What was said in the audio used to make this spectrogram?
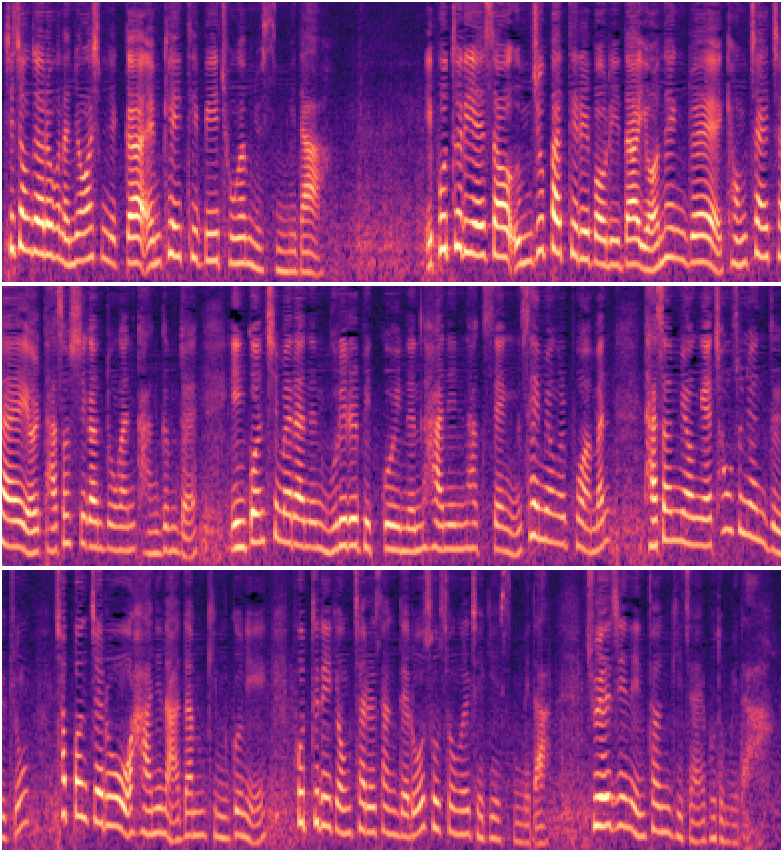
시청자 여러분 안녕하십니까? MKTV 종합뉴스입니다. 이 포트리에서 음주 파티를 벌이다 연행돼 경찰차에 15시간 동안 감금돼 인권 침해라는 무리를 빚고 있는 한인 학생 3명을 포함한 5명의 청소년들 중 첫 번째로 한인 아담 김군이 포트리 경찰을 상대로 소송을 제기했습니다. 주혜진 인턴 기자의 보도입니다.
